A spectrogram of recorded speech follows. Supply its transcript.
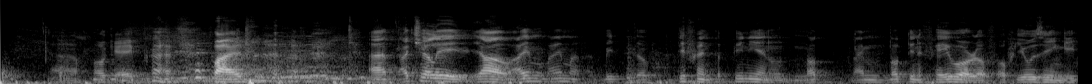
Uh, okay, fine. uh, actually, yeah, I'm, I'm a bit of different opinion. Not, I'm not in favor of, of using it,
